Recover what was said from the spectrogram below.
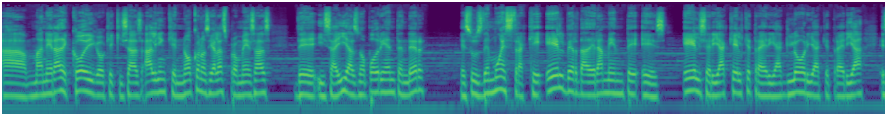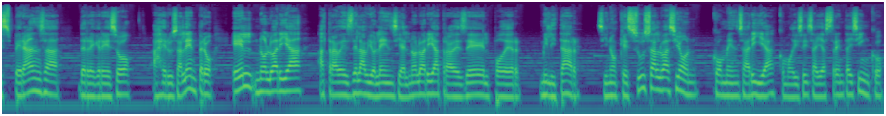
a manera de código que quizás alguien que no conocía las promesas de Isaías no podría entender, Jesús demuestra que Él verdaderamente es él sería aquel que traería gloria, que traería esperanza de regreso a Jerusalén, pero Él no lo haría a través de la violencia, Él no lo haría a través del poder militar, sino que su salvación comenzaría, como dice Isaías 35,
